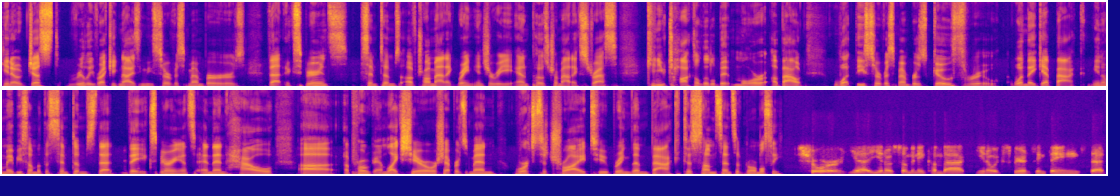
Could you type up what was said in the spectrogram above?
you know, just really recognizing these service members that experience symptoms of traumatic brain injury and post traumatic stress. Can you talk a little bit more about what these service members go through when they get back? You know, maybe some of the symptoms that they experience, and then how uh, a program like Share or Shepherd's Men works to try to bring them back to some sense of normalcy? Sure. Yeah. You know, so many come back, you know, experiencing things that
